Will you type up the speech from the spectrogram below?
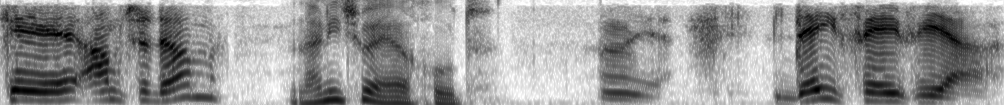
Ken je Amsterdam? Nou, niet zo heel goed. Oh ja. DVVA.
